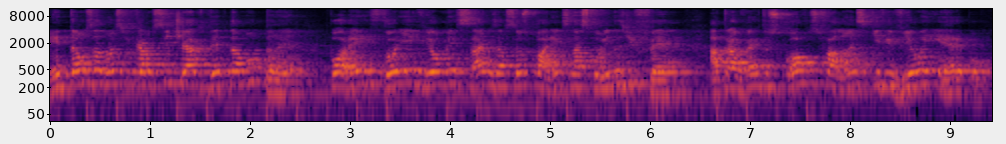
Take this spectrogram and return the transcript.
Então os Anões ficaram sitiados dentro da montanha, porém Thorin enviou mensagens aos seus parentes nas Colinas de Ferro, através dos corvos falantes que viviam em Erebor.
